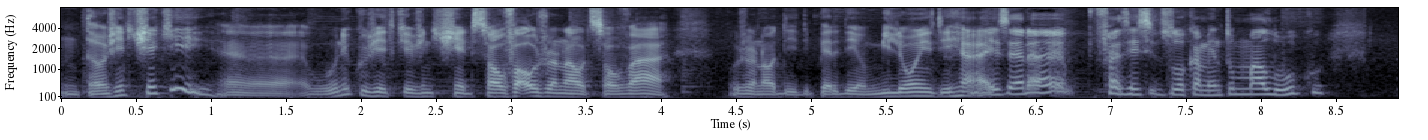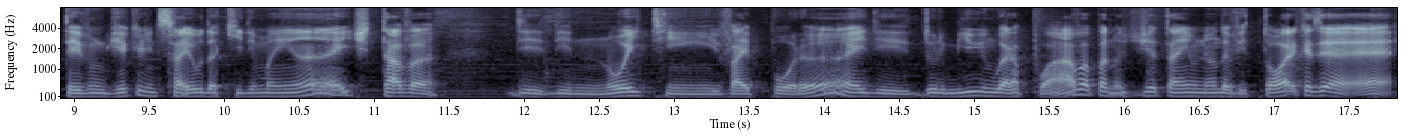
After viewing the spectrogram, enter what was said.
Então a gente tinha que ir. É, o único jeito que a gente tinha de salvar o jornal, de salvar o jornal de, de perder milhões de reais, era fazer esse deslocamento maluco. Teve um dia que a gente saiu daqui de manhã, a gente tava de, de noite em Ivaiporã, aí de dormiu em Guarapuava, para no dia estar em União da Vitória. Quer dizer, é,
